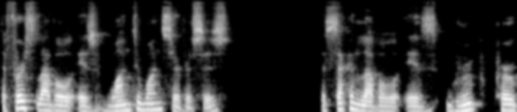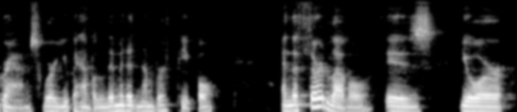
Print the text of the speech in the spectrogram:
The first level is one-to-one -one services. The second level is group programs where you can have a limited number of people. And the third level is your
